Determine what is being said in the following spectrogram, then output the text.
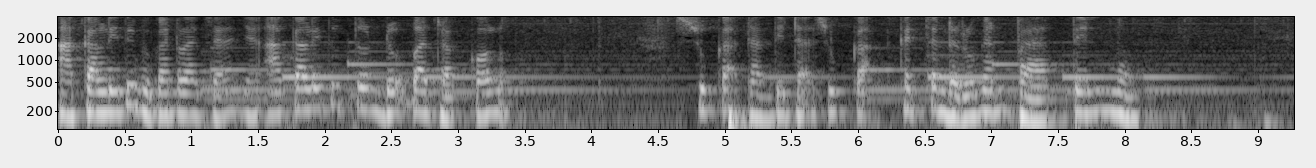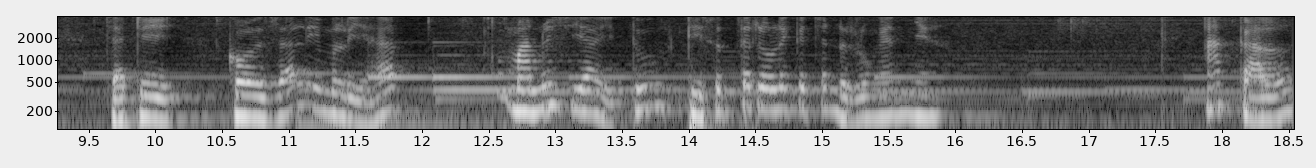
Akal itu bukan rajanya, akal itu tunduk pada kolep. Suka dan tidak suka, kecenderungan batinmu. Jadi Ghazali melihat manusia itu disetir oleh kecenderungannya akal,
